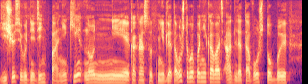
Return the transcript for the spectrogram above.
Еще сегодня день паники, но не как раз вот не для того, чтобы паниковать, а для того, чтобы Э,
